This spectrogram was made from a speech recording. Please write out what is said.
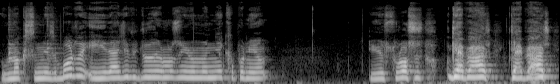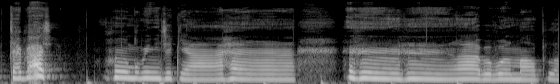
Bu kısmını yazın. Bu arada eğlence videolarımızın yorumları niye kapanıyor? Diyor suratsız. Geber, geber, geber. Bu beni yiyecek ya. Abi vurma abla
